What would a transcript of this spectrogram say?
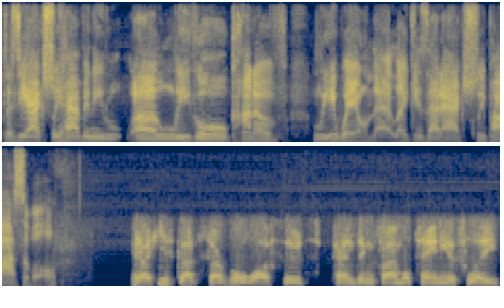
Does he actually have any uh, legal kind of leeway on that? Like, is that actually possible? Yeah, he's got several lawsuits pending simultaneously.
